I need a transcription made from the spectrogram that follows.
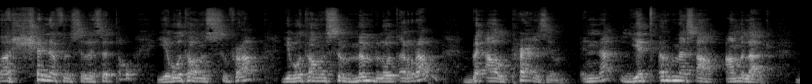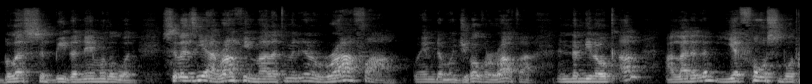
ማሸነፍን ስለሰጠው የቦታውን ስፍራ የቦታውን ስም ምን ብሎ ጠራ በአልፐርዝም እና የጥርመሳ አምላክ blessed be the name of the Lord ስለዚህ ራፊ ማለት ምንድነው? ራፋ ወይም ደግሞ ጀሆቫ ራፋ እንደሚለው ቃል አላደለም የፈውስ ቦታ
